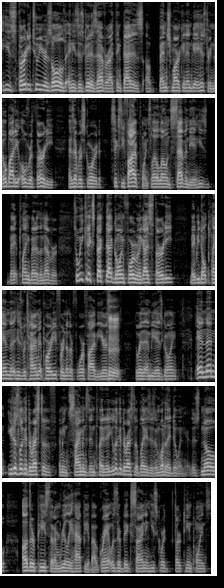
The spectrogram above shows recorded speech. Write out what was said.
he's 32 years old and he's as good as ever. I think that is a benchmark in NBA history. Nobody over 30 has ever scored 65 points, let alone 70, and he's ba- playing better than ever. So we can expect that going forward. When a guy's 30, maybe don't plan the, his retirement party for another four or five years with the way the NBA is going. And then you just look at the rest of, I mean, Simons didn't play today. You look at the rest of the Blazers and what are they doing here? There's no other piece that I'm really happy about. Grant was their big signing. He scored 13 points.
